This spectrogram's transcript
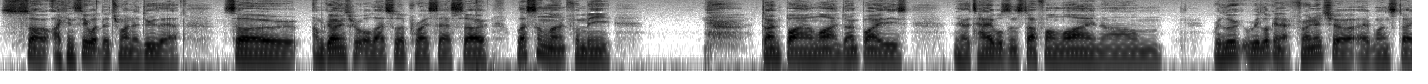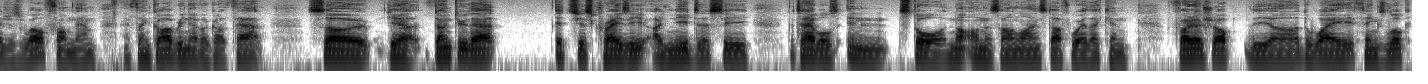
So I can see what they're trying to do there. So I'm going through all that sort of process. So lesson learned for me: don't buy online. Don't buy these, you know, tables and stuff online. Um, we look we're looking at furniture at one stage as well from them, and thank God we never got that. So yeah, don't do that. It's just crazy. I need to see the tables in store, not on this online stuff where they can Photoshop the uh, the way things look.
